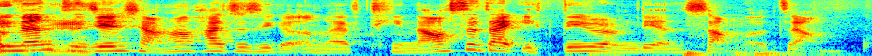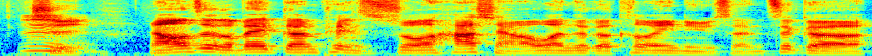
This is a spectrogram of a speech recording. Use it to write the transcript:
你能直接想象它就是一个 NFT，然后是在 Ethereum 链上的这样。是嗯，然后这个 Vegan Prince 说他想要问这个克洛伊女神这个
